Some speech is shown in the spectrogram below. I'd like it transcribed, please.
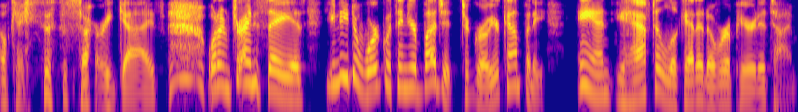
Okay, sorry guys. What I'm trying to say is you need to work within your budget to grow your company, and you have to look at it over a period of time.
